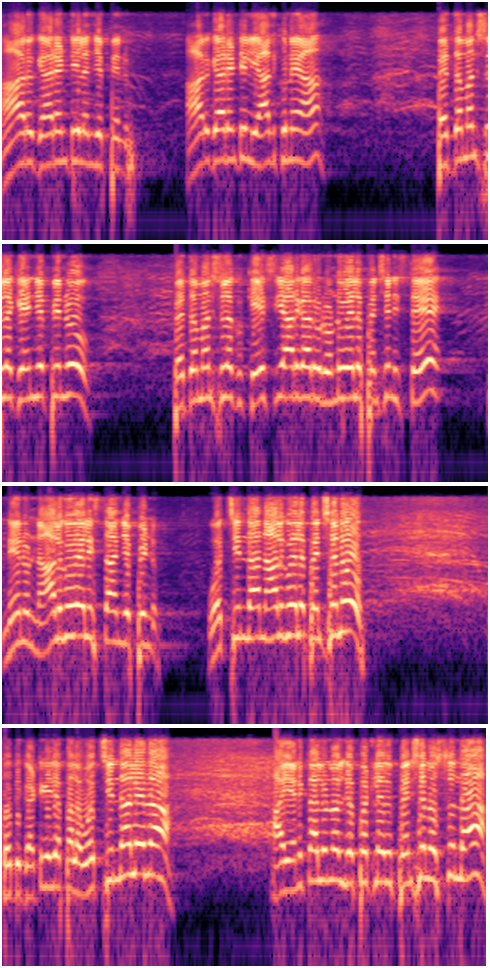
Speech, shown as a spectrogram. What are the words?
ఆరు గ్యారంటీలు అని చెప్పిండ్రు. ఆరు గ్యారంటీలు యాదుకున్నాయా? పెద్ద మనుషులకు ఏం చెప్పిండ్రు? పెద్ద మనుషులకు కేసీఆర్ గారు రెండు వేల పెన్షన్ ఇస్తే నేను నాలుగు వేలు ఇస్తా అని చెప్పిండు. వచ్చిందా నాలుగు వేల పెన్షను? కొద్ది గట్టిగా చెప్పాలా? వచ్చిందా లేదా? ఆ వెనకాల ఉన్న చెప్పట్లేదు. పెన్షన్ వస్తుందా?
